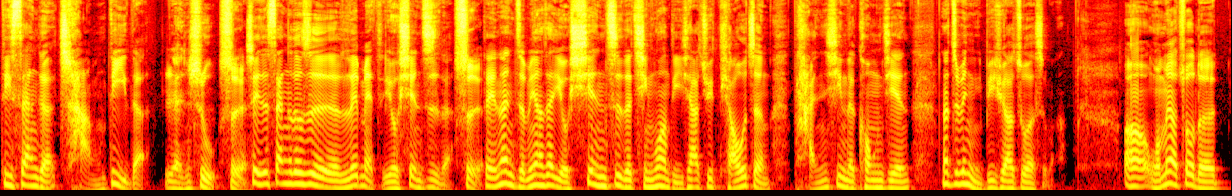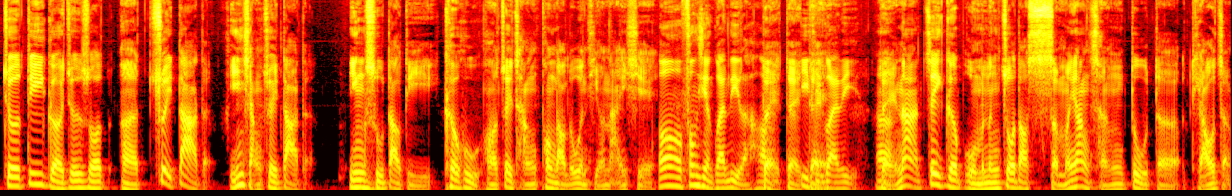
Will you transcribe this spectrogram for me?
第三个场地的人数是，所以这三个都是 limit 有限制的。是对，那你怎么样在有限制的情况底下去调整弹性的空间？那这边你必须要做什么？呃，我们要做的就是第一个就是说，呃，最大的影响最大的。因素到底客户哦最常碰到的问题有哪一些？哦，风险管理了，对对对，管理。对，那这个我们能做到什么样程度的调整？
